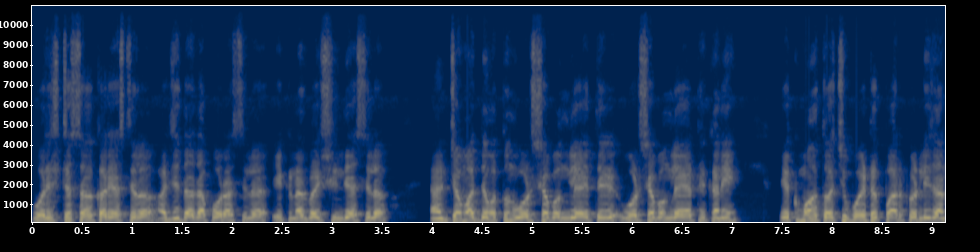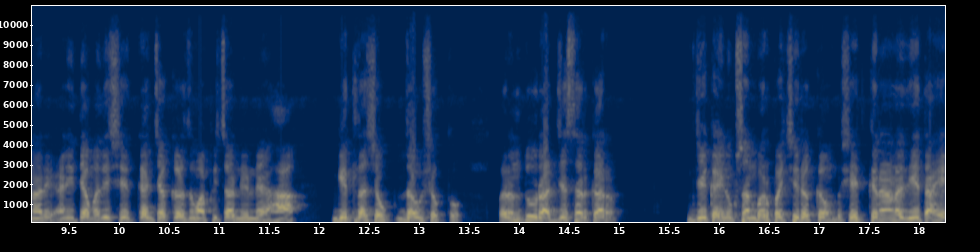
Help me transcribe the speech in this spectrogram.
वरिष्ठ सहकारी असतील अजितदादा पवार असतील एकनाथभाई शिंदे असतील यांच्या माध्यमातून वर्षा बंगल्या येथे वर्षा बंगल्या या ठिकाणी एक महत्वाची बैठक पार पडली जाणार आहे आणि त्यामध्ये शेतकऱ्यांच्या कर्जमाफीचा निर्णय हा घेतला जाऊ शकतो. परंतु राज्य सरकार जे काही नुकसान भरपाईची रक्कम शेतकऱ्यांना देत आहे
